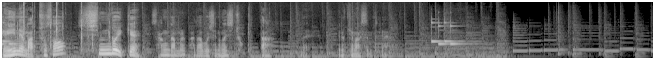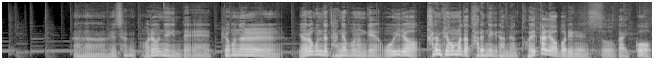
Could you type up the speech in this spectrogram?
개인에 맞춰서 심도 있게 상담을 받아보시는 것이 좋겠다. 네, 이렇게 말씀드려요. 아, 참 어려운 얘기인데 병원을 여러 군데 다녀보는 게 오히려 가는 병원마다 다른 얘기를 하면 더 헷갈려 버리는 수가 있고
